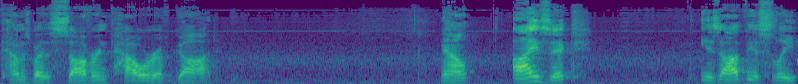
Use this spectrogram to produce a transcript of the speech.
comes by the sovereign power of God. Now, Isaac is obviously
